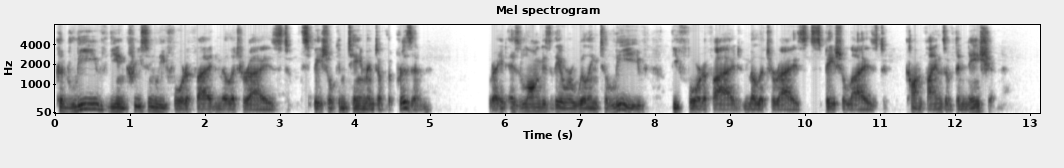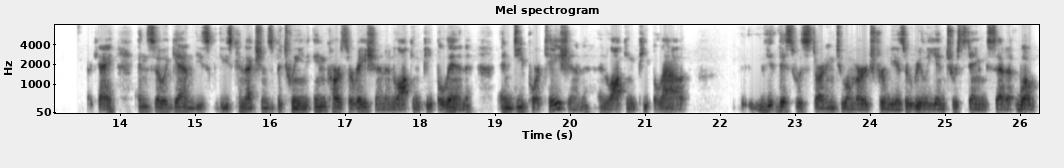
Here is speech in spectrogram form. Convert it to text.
could leave the increasingly fortified, militarized spatial containment of the prison, right, as long as they were willing to leave the fortified, militarized, spatialized confines of the nation. Okay, and so again, these these connections between incarceration and locking people in, and deportation and locking people out. Th- this was starting to emerge for me as a really interesting set of, well,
